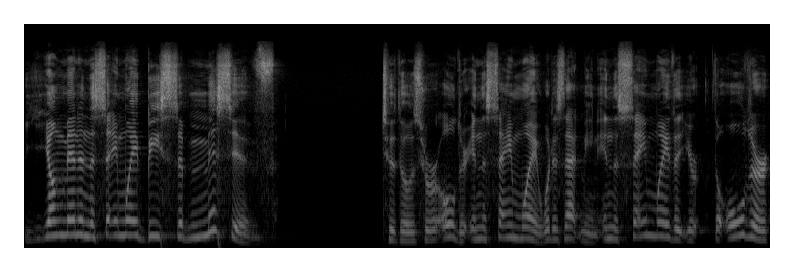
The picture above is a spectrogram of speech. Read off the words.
Young men, in the same way, be submissive to those who are older. In the same way, what does that mean? In the same way that the older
